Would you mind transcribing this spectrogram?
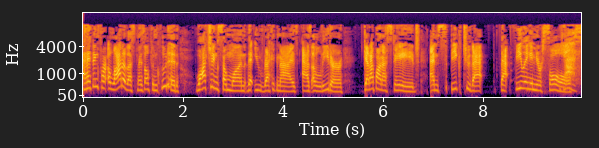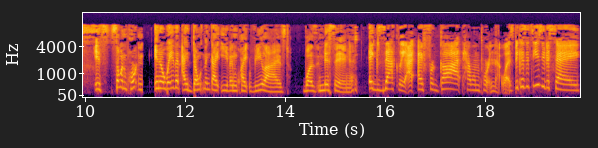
And I think for a lot of us, myself included, watching someone that you recognize as a leader get up on a stage and speak to that that feeling in your soul Yes. is so important in a way that I don't think I even quite realized was missing. Exactly. I, I forgot how important that was because it's easy to say,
